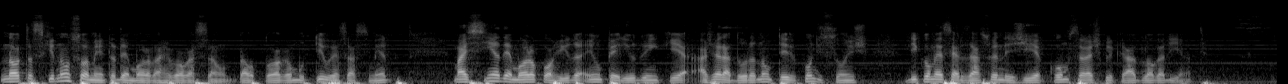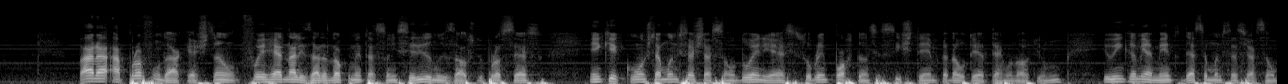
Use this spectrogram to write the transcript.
Nota-se que não somente a demora na revogação da outorga motiva o ressarcimento, mas sim a demora ocorrida em um período em que a geradora não teve condições de comercializar sua energia, como será explicado logo adiante. Para aprofundar a questão, foi reanalisada a documentação inserida nos autos do processo, em que consta a manifestação do ONS sobre a importância sistêmica da UTE Termo Norte 1 e o encaminhamento dessa manifestação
